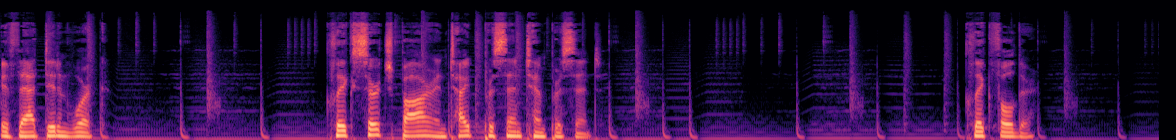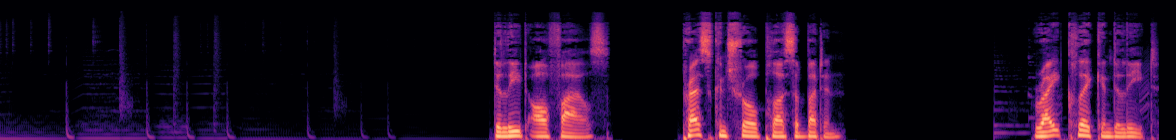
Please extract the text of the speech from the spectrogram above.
If that didn't work, click search bar and type percent %10%. Click folder. Delete all files. Press Ctrl plus a button. Right click and delete.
